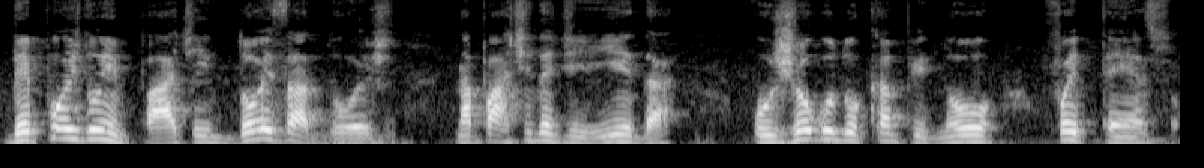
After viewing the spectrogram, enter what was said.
Depois do empate em 2 a 2 na partida de ida, o jogo do Camp Nou foi tenso.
